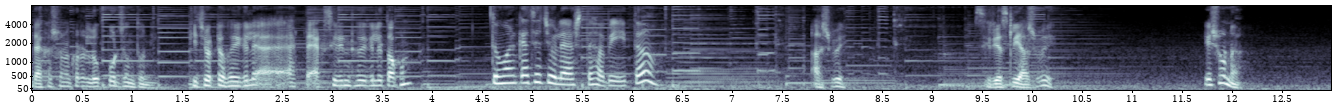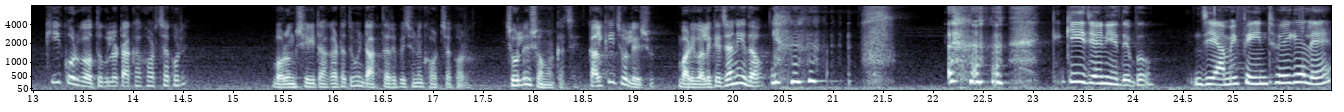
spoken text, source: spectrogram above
দেখাশোনা করার লোক পর্যন্ত নেই। কিছু একটা হয়ে গেলে একটা অ্যাক্সিডেন্ট হয়ে গেলে তখন? তোমার কাছে চলে আসতে হবে এই তো। আসবে? সিরিয়াসলি আসবে? এসো না। কি করবে অতগুলো টাকা খরচা করে? বরং সেই টাকাটা তুমি ডাক্তারের পেছনে খরচা করো। চলে এসো আমার কাছে। কালকেই চলে এসো। বাড়িওয়ালাকে জানিয়ে দাও। কি জানিয়ে দেব? যে আমি ফেইন্ট হয়ে গেলে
